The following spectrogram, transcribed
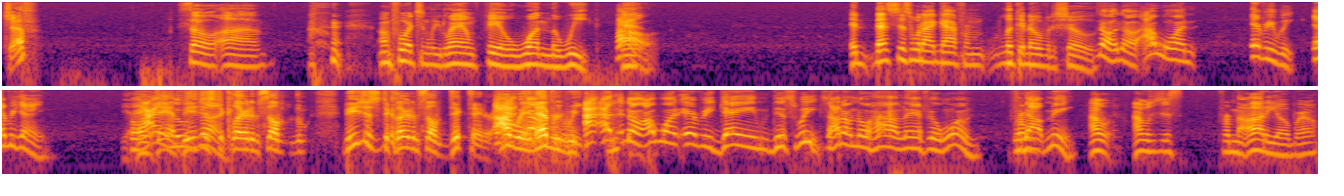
Jeff? So, uh, unfortunately, Landfill won the week. How? It, that's just what I got from looking over the shows. No, no, I won every week, every game. So Hey, I damn, lose B just declared himself. B just declared himself dictator. I, win no, every week. I, I, no, I won every game this week, so I don't know how Landfill won without me. I, I was just from the audio, bro.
